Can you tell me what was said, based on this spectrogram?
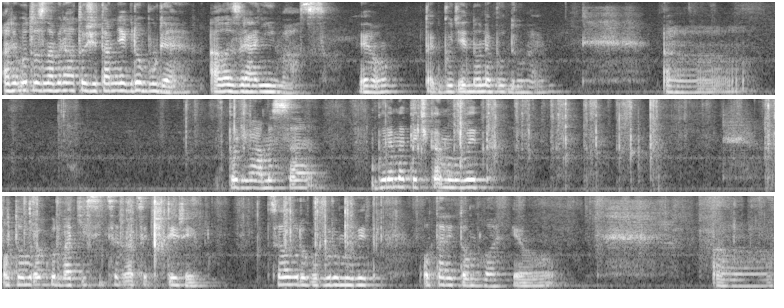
anebo to znamená to, že tam někdo bude, ale zraní vás. Jo? Tak buď jedno nebo druhé. Uh, podíváme se, budeme teďka mluvit o tom roku 2024. Celou dobu budu mluvit o tady tomhle, jo. Uh,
